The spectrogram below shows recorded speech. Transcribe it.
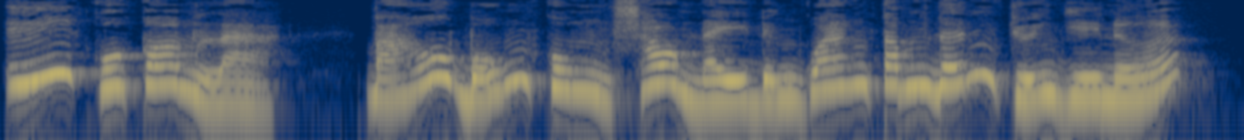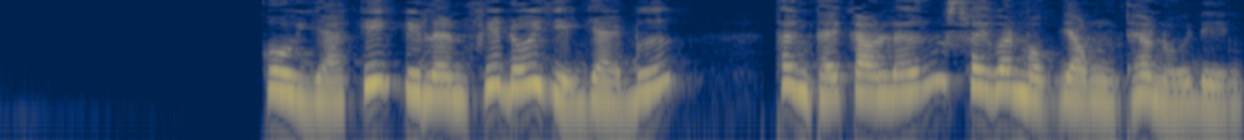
Ý của con là bảo bổn cung sau này đừng quan tâm đến chuyện gì nữa. Cô giả kiết đi lên phía đối diện vài bước, thân thể cao lớn xoay quanh một vòng theo nội điện.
